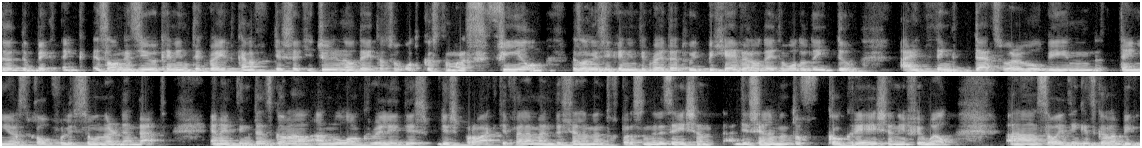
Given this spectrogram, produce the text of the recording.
the the big thing. As long as you can integrate kind of this attitudinal data, so what customers feel, as long as you can integrate that with behavioral data, what do they do? I think that's where we'll be in ten years, hopefully sooner than that. And I think that's going to unlock really this, this proactive element, this element of personalization, this element of co-creation, if you will. Uh, so I think it's going to be,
